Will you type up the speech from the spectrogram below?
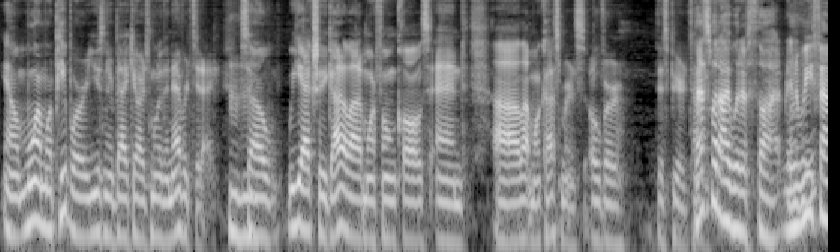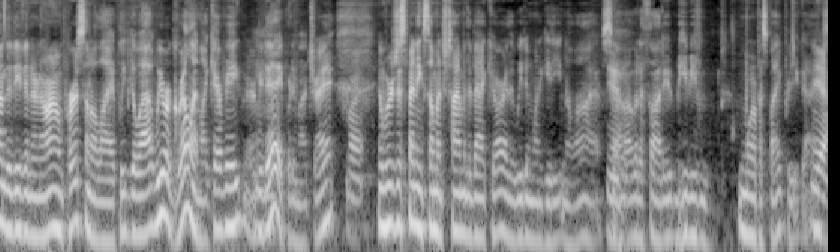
you know, more and more people are using their backyards more than ever today. So we actually got a lot more phone calls and uh, a lot more customers over this period of time. That's what I would have thought. And we mm-hmm. found it even in our own personal life. We'd go out, we were grilling like every every mm-hmm. day, pretty much, right? Right. And we were just spending so much time in the backyard that we didn't want to get eaten alive. So Yeah. I would have thought it maybe even more of a spike for you guys. Yeah.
